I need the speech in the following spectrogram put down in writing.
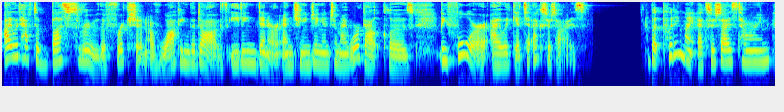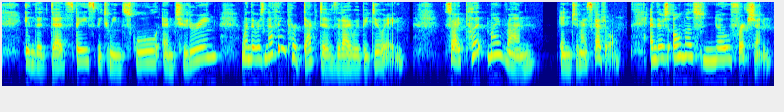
I would have to bust through the friction of walking the dogs, eating dinner, and changing into my workout clothes before I would get to exercise. But putting my exercise time in the dead space between school and tutoring when there was nothing productive that I would be doing. So I put my run into my schedule, and there's almost no friction.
